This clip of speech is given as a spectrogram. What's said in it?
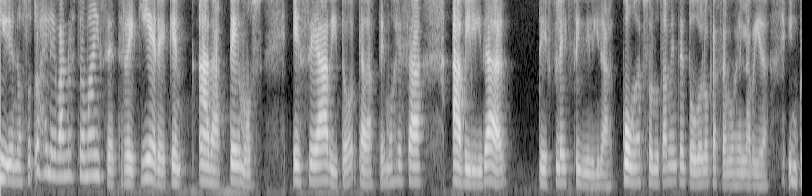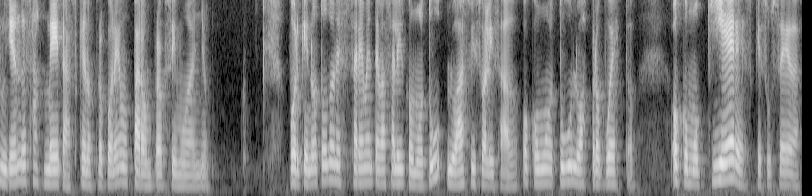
Y nosotros elevar nuestro mindset requiere que adaptemos ese hábito, que adaptemos esa habilidad de flexibilidad con absolutamente todo lo que hacemos en la vida, incluyendo esas metas que nos proponemos para un próximo año. Porque no todo necesariamente va a salir como tú lo has visualizado o como tú lo has propuesto o como quieres que suceda.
